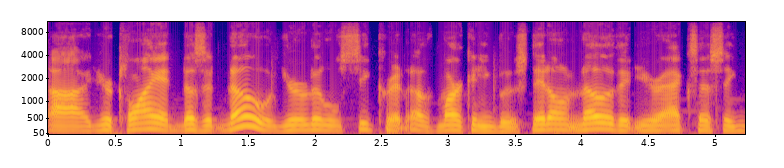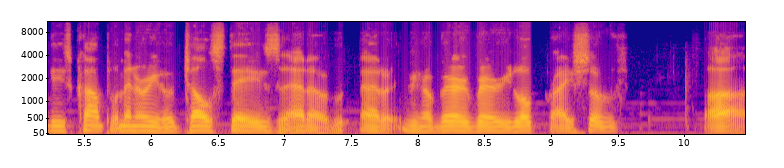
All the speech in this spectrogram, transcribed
uh, your client doesn't know your little secret of marketing boost. They don't know that you're accessing these complimentary hotel stays at a at a you know very very low price of uh,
